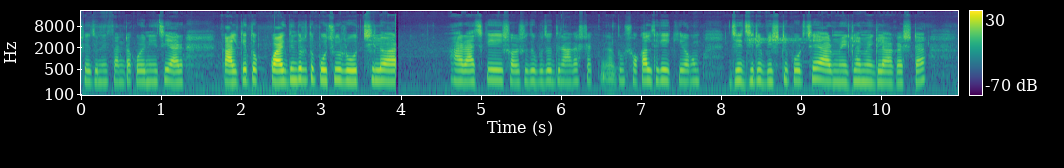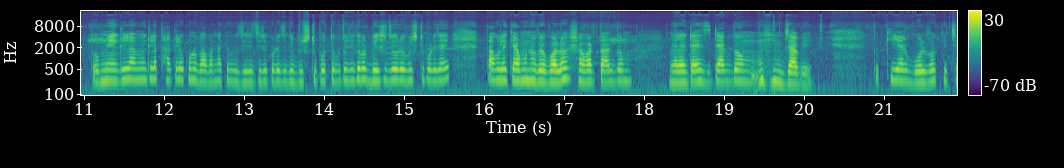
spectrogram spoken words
সেই জন্যই স্নানটা করে নিয়েছি। আর কালকে তো কয়েকদিন ধরে তো প্রচুর রোদ ছিল আর আর আজকে এই সরস্বতী পুজোর দিন আকাশটা একদম সকাল থেকে কীরকম ঝিরঝিরি বৃষ্টি পড়ছে আর মেঘলা মেঘলা আকাশটা। তো মেঘলা মেঘলা থাকলেও কোনো ব্যাপার না, কিন্তু ঝিরিঝিরি করে যদি বৃষ্টি পড়তে পড়তে যদি আবার বেশি জোরে বৃষ্টি পড়ে যায়, তাহলে কেমন হবে বলো? সবার তো একদম ভ্যালেন্টাইন্স ডে একদম যাবে। তো কী আর বলব, কিছু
